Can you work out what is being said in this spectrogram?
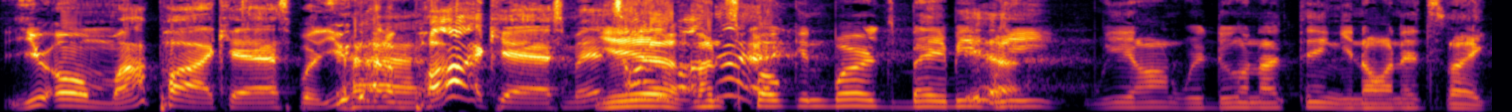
you're on my podcast, but you got a podcast, man. Yeah, about that. unspoken words, baby. Yeah. We we on. We're doing our thing, you know. And it's like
